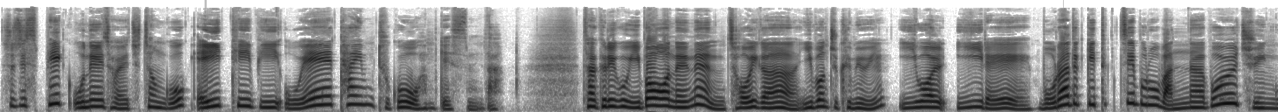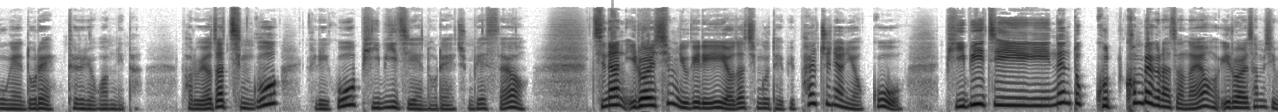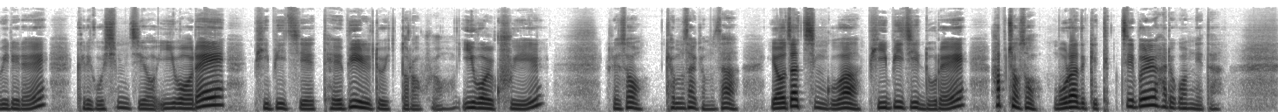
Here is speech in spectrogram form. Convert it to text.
수지's pick 오늘 저의 추천곡 ATBO의 Time to Go 함께 했습니다. 자, 그리고 이번에는 저희가 이번 주 금요일 2월 2일에 몰아듣기 특집으로 만나볼 주인공의 노래 들으려고 합니다. 바로 여자친구 그리고 비비지의 노래 준비했어요. 지난 1월 16일이 여자친구 데뷔 8주년이었고, 비비지는 또 곧 컴백을 하잖아요. 1월 31일에. 그리고 심지어 2월에 비비지의 데뷔일도 있더라고요. 2월 9일. 그래서 겸사겸사 여자친구와 비비지 노래 합쳐서 몰아듣기 특집을 하려고 합니다.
